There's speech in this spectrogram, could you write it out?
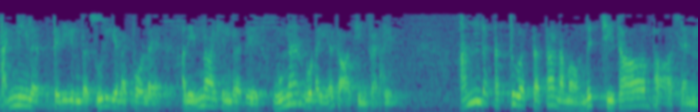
தண்ணீல தெரிகின்ற சூரியனை போல அது என்ன ஆகின்றது உணர்வுடையதாகின்றது. அந்த தத்துவத்தை தான் நம்ம வந்து சிதாபாசன்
